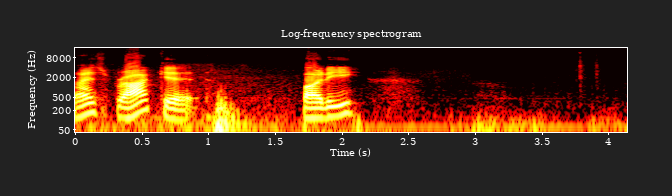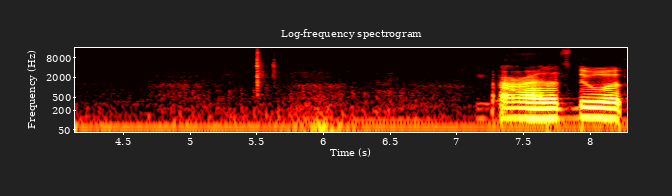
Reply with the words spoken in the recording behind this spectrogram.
Nice rocket, buddy. Alright, let's do it.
